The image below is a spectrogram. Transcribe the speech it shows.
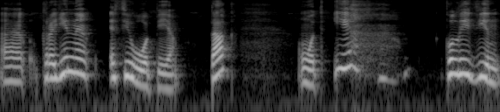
е, країни Ефіопія. Так? От. І коли він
